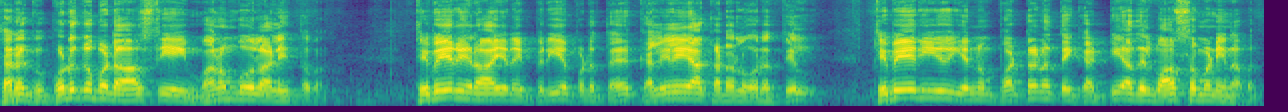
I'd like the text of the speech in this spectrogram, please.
தனக்கு கொடுக்கப்பட்ட ஆஸ்தியை மனம் போல அழித்தவன். திபேரி ராயனை பிரியப்படுத்த கலிலேயா கடலோரத்தில் திபேரியு என்னும் பட்டணத்தை கட்டி அதில் வாசமணினவன்.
